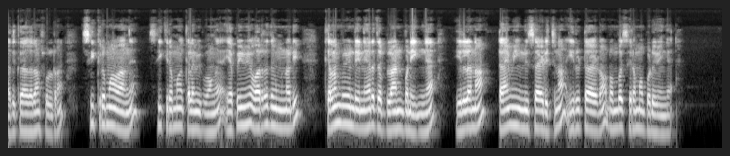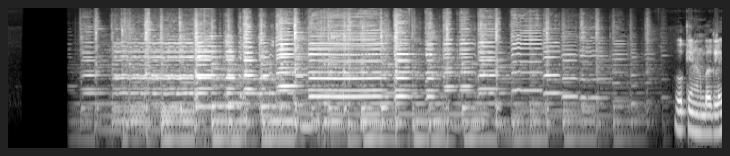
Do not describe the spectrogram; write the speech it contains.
அதுக்காக தான் சொல்கிறேன் சீக்கிரமாக வாங்க. சீக்கிரமாக கிளம்பி போங்க. எப்பயுமே வர்றதுக்கு முன்னாடி கிளம்ப வேண்டிய நேரத்தை பிளான் பண்ணிக்கோங்க. இல்லைன்னா டைமிங் மிஸ் ஆகிடுச்சுன்னா இருட்டாயிடும். ரொம்ப சிரமப்படுவீங்க. ஓகே நண்பர்களே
